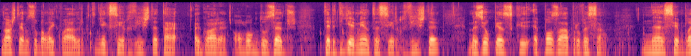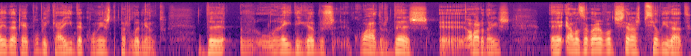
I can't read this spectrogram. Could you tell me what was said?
nós temos uma lei quadro que tinha que ser revista, está agora, ao longo dos anos, tardiamente a ser revista, mas eu penso que após a aprovação na Assembleia da República, ainda com este Parlamento, da lei, digamos, quadro das uh, ordens, elas agora vão descer à especialidade.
